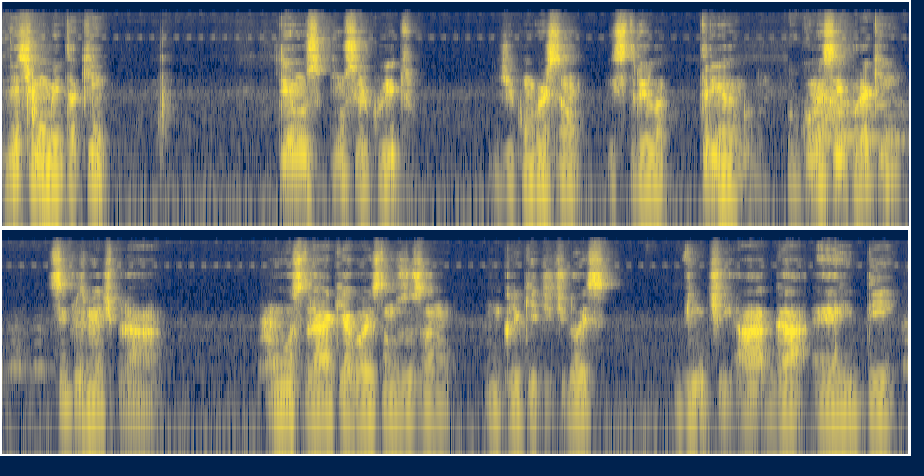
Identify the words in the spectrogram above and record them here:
Neste momento aqui, temos um circuito de conversão estrela-triângulo. Eu comecei por aqui, simplesmente para mostrar que agora estamos usando um Click Edit 2 20HRD é,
